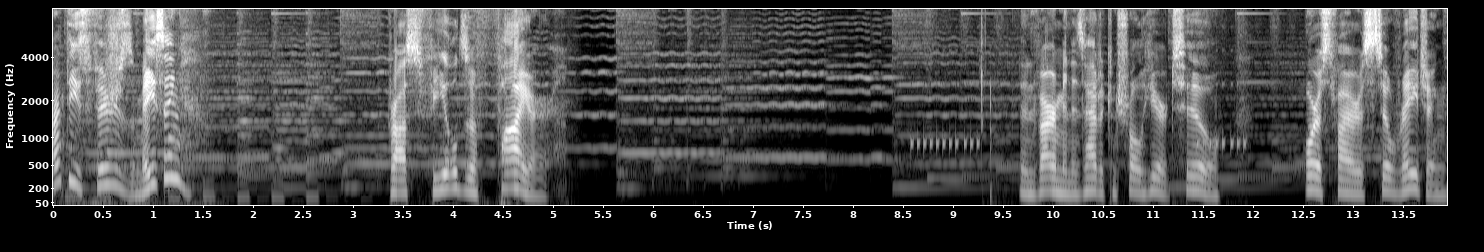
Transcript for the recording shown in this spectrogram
Aren't these fishes amazing? Across fields of fire. The environment is out of control here, too. Forest fire is still raging.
